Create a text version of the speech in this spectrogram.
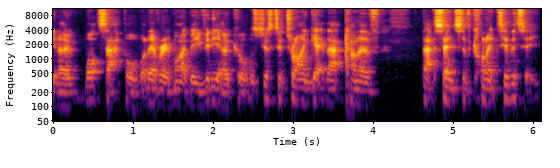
you know WhatsApp or whatever it might be, video calls, just to try and get that kind of that sense of connectivity.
